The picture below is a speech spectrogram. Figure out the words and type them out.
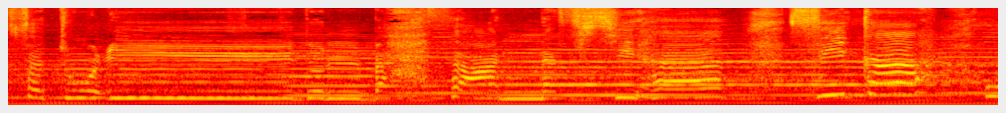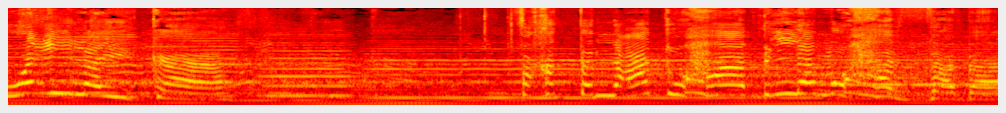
فتعيد البحث عن نفسها فيك وإليك. فقد تنعتها باللامهذبه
